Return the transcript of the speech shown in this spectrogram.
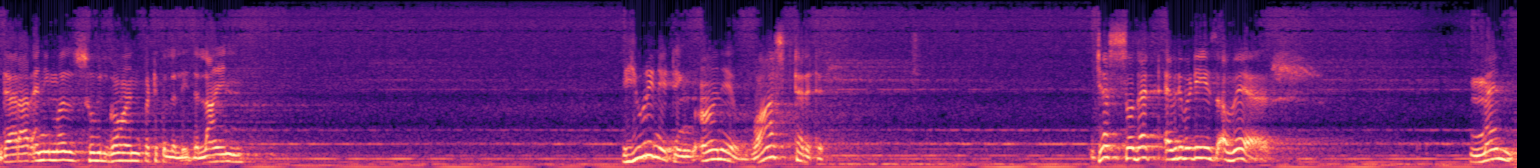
There are animals who will go on, particularly the lion, urinating on a vast territory just so that everybody is aware men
